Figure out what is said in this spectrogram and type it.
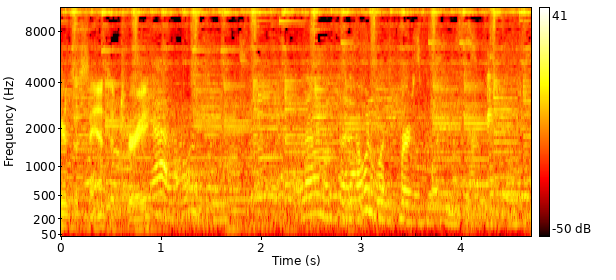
Here's a Santa tree. Yeah, that one's neat. That one, that one first.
